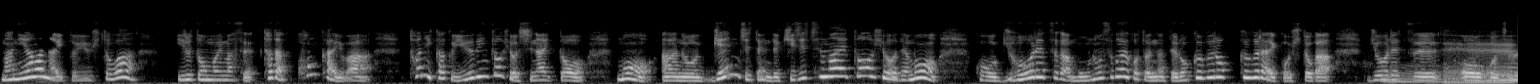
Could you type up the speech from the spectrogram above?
間に合わないという人はいると思います。ただ、今回はとにかく郵便投票しないと、もうあの現時点で期日前投票でもこう行列がものすごいことになって、6ブロックぐらいこう人が行列をこうずっと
